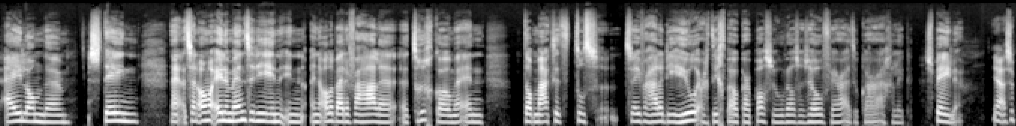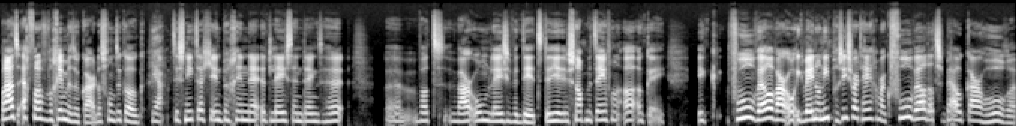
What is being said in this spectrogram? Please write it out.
eilanden, steen. Nou ja, het zijn allemaal elementen die in, in, in allebei de verhalen eh, terugkomen. En dat maakt het tot twee verhalen die heel erg dicht bij elkaar passen. Hoewel ze zo ver uit elkaar eigenlijk spelen. Ja, ze praten echt vanaf het begin met elkaar. Dat vond ik ook. Ja. Het is niet dat je in het begin het leest en denkt, hè, eh, wat, waarom lezen we dit? Je, je snapt meteen van, oh, oké, ik voel wel waarom, ik weet nog niet precies waar het heen gaat, maar ik voel wel dat ze bij elkaar horen.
